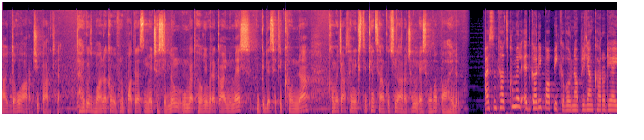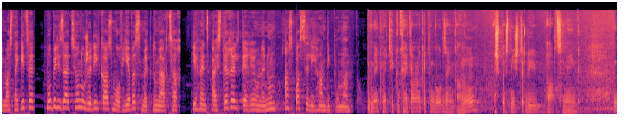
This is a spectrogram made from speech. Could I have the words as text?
հայտողու առաջի պարկն է թագոս բանակում երբ որ պատերազմի մեջ ես լում ու մի հատ հողի վրա կայնում ես ու գիտես էդի քոնն է, քո մեջ արդեն ինքնիք են ցանկություն առաջանում այս հողը պահելու։ Այս ընթացքում էլ Էդգարի Պապիկը, որն ապրիլյան քարորիայի մասնակից է, մոբիլիզացիոն ուժերի կազմով եւս մեկնում է Արցախ, եւ հենց այստեղ էլ տեղի ունենում անսպասելի հանդիպումը։ Մենք մեր թիկունքայնական գործ ենք անում, ինչպես միշտ էլի հարցում ենք ու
